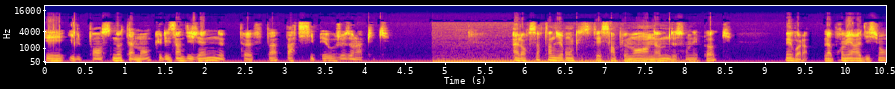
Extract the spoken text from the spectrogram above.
et il pense notamment que les indigènes ne peuvent pas participer aux Jeux olympiques. Alors certains diront que c'était simplement un homme de son époque, mais voilà, la première édition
